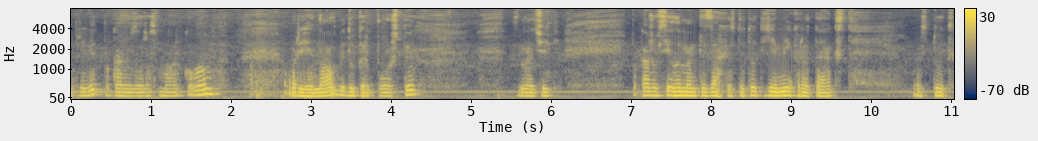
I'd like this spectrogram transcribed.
привіт! Покажу зараз марку вам. Оригінал від Укрпошти. Значить, покажу всі елементи захисту. Тут є мікротекст. Ось тут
